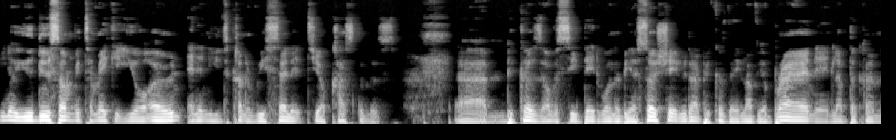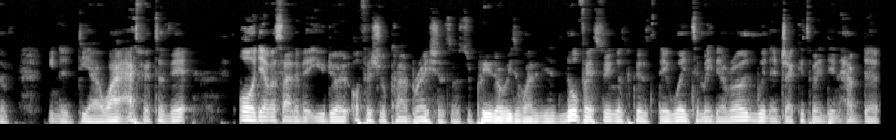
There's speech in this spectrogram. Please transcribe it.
You know you do something to make it your own and then you kind of resell it to your customers. Um, because obviously they'd want to be associated with that because they love your brand they love the kind of you know DIY aspect of it. Or the other side of it, you do an official collaboration. So Supreme, the reason why they did North Face thing was because they wanted to make their own winter jackets, but they didn't have the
